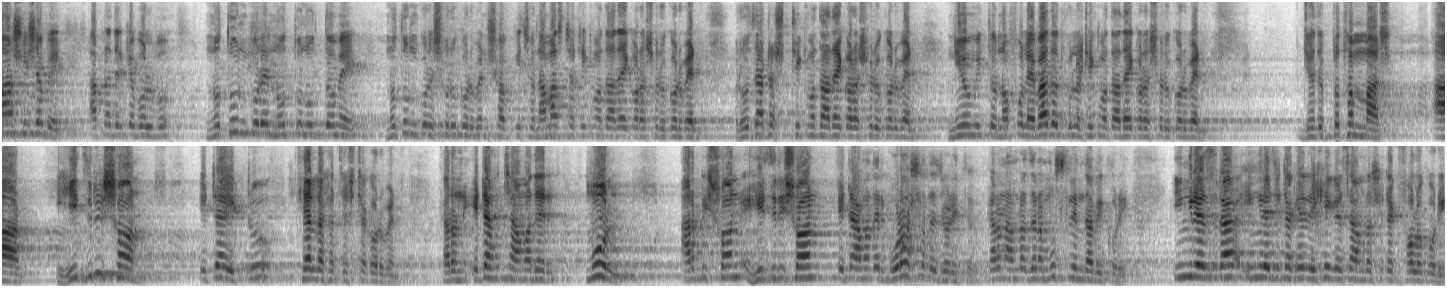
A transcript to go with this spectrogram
মাস হিসাবে আপনাদেরকে বলব নতুন করে নতুন উদ্যমে নতুন করে শুরু করবেন সব কিছু নামাজটা ঠিকমতো আদায় করা শুরু করবেন, রোজাটা ঠিকমতো আদায় করা শুরু করবেন, নিয়মিত নফল এবাদতগুলো ঠিকমতো আদায় করা শুরু করবেন। যেহেতু প্রথম মাস, আর হিজরি সন, এটা একটু খেয়াল রাখার চেষ্টা করবেন। কারণ এটা হচ্ছে আমাদের মূল আরবি সন, হিজরি সন, এটা আমাদের গোড়ার সাথে জড়িত। কারণ আমরা যারা মুসলিম দাবি করি, ইংরেজরা ইংরেজিটাকে রেখে গেছে, আমরা সেটাকে ফলো করি,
